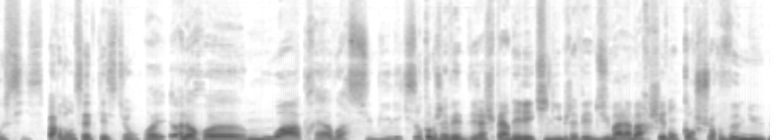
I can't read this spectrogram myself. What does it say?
aussi? Pardon de cette question. Oui, alors euh, moi, après avoir subi l'excision, comme j'avais déjà, je perdais l'équilibre, j'avais du mal à marcher, donc quand je suis revenue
